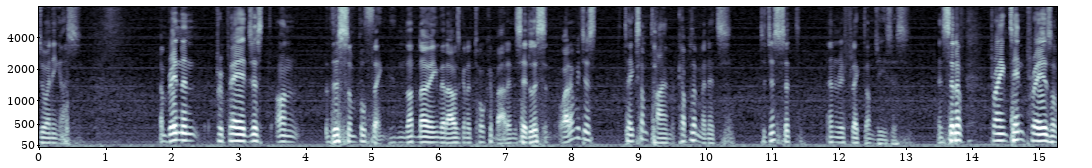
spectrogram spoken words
joining us. And Brendan prepared just on this simple thing, not knowing that I was going to talk about it, and said, Listen, why don't we just take some time, a couple of minutes, to just sit and reflect on Jesus? Instead of praying 10 prayers of,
